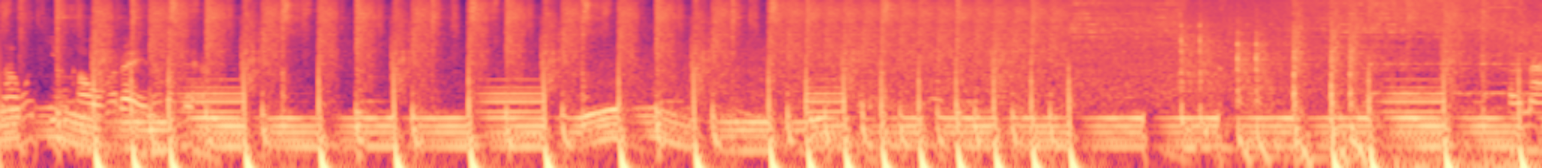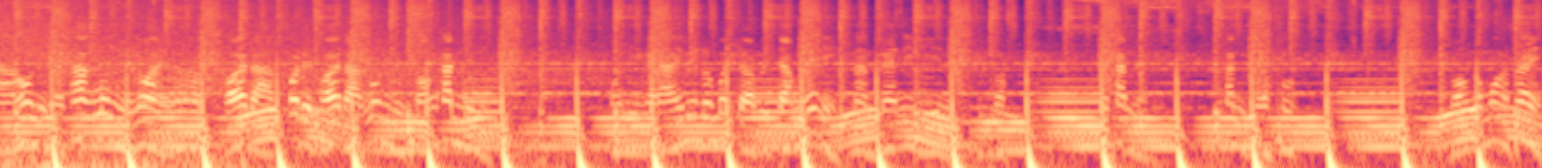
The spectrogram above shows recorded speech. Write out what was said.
เราก็กินเขาก็ได้นะครับาเขานี่ก็ทางลงหน่อยนะครับถอยดากก็ได้ถอยดากลงหนึ่งสองขั้นหนึ่งวันนี้ก็ได้ไม่รถมาจอดประจำเลยนี่นั่นแฟนนี่ดีนะเห็นปะไม่ขั้นน่ขั้นเดียวสองก็มอไซค์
